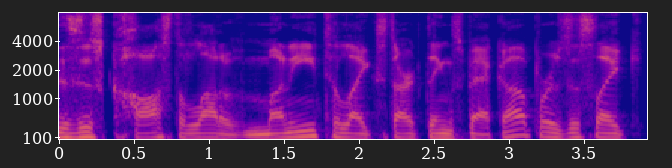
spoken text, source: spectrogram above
does this cost a lot of money to like start things back up, or is this like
